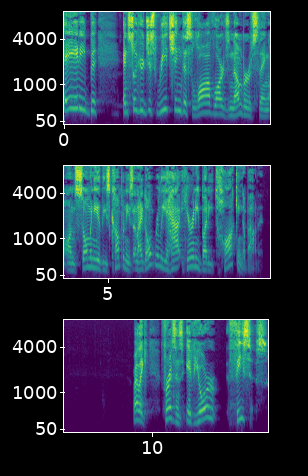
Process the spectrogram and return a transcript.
80 bi- and so you're just reaching this law of large numbers thing on so many of these companies and I don't really ha- hear anybody talking about it. Right? Like for instance, if your thesis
